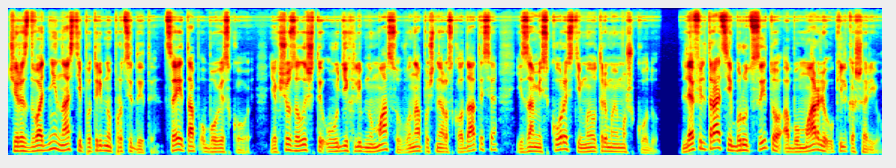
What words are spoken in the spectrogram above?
Через два дні Насті потрібно процідити. Цей етап обов'язковий. Якщо залишити у воді хлібну масу, вона почне розкладатися, і замість користі ми отримаємо шкоду. Для фільтрації беруть сито або марлю у кілька шарів.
